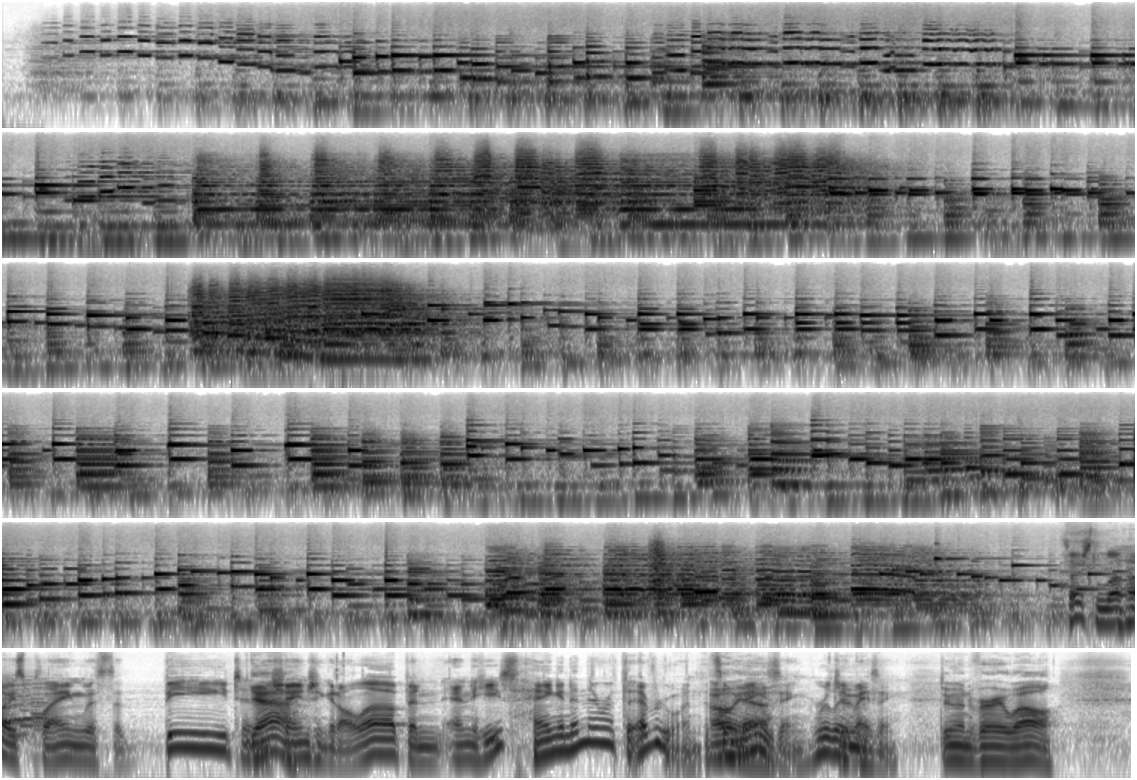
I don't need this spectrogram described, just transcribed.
He's playing with the beat and Yeah. changing it all up, and and he's hanging in there with everyone. It's Oh, yeah. amazing, really Doing- amazing. Doing very well.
